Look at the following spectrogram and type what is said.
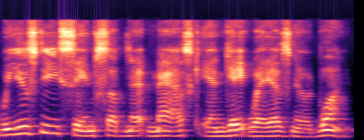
we use the same subnet mask and gateway as node 1.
